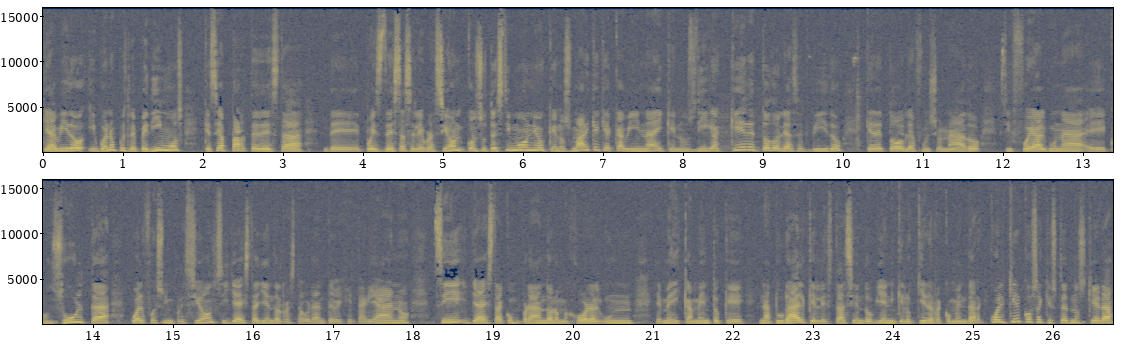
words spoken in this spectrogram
que ha habido y bueno, pues le pedimos que sea parte de esta de pues de esta celebración con su testimonio que nos marque aquí a cabina y que nos diga qué de todo le ha servido, qué de todo le ha funcionado, si fue alguna eh, consulta, cuál fue su impresión, si ya está yendo al restaurante vegetariano, si ya está comprando a lo mejor algún eh, medicamento que natural que le está haciendo bien y que lo quiere recomendar. Cualquier cosa que usted nos quiera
